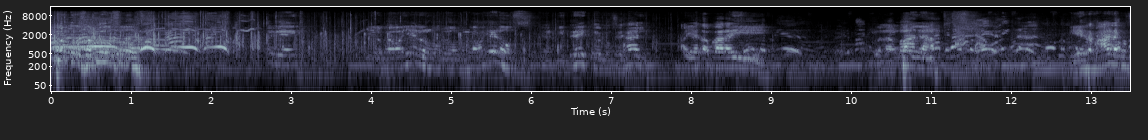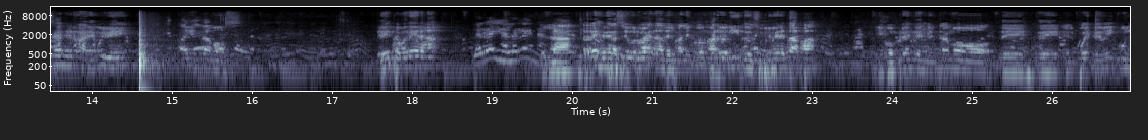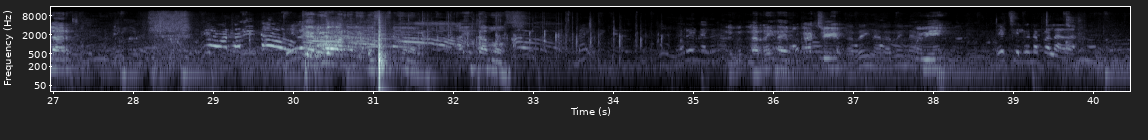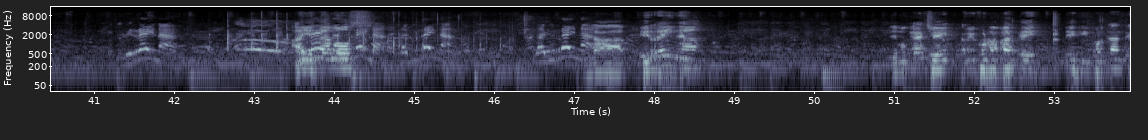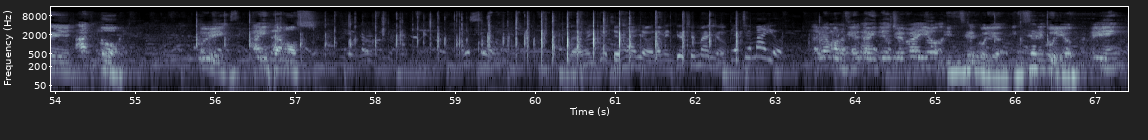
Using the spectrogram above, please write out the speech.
Fuertes los aplausos. Muy bien. Y los caballeros, los, los caballeros, el arquitecto, el concejal, ahí a tapar ahí. Con la pala. Y es ah, la concejal Germania, muy bien. Ahí estamos. De esta manera, La reina, la reina. la regeneración urbana del Malecón Barrio Lindo en su primera etapa, que comprende el tramo desde el puente vehicular. ¡Que viva Barrio Lindo, sí señor! Ahí estamos. La reina de Mocache. La reina, la reina. Muy bien. Échele una palada. Mi reina. Ahí Mi reina, estamos. reina, La virreina. La virreina. La virreina de Mocache también forma parte de este importante acto. Muy bien, ahí estamos. Eso. La 28 de mayo, la 28 de mayo. 28 de mayo. Vemos la señorita 28 de mayo, 16 de julio. 16 de julio. Muy bien.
